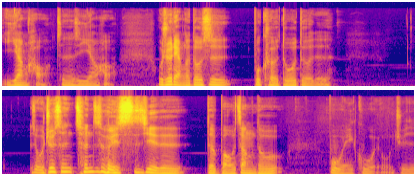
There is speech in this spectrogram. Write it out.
一样好，真的是一样好。我觉得两个都是不可多得的，我觉得称称之为世界的的宝藏都不为过。我觉得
